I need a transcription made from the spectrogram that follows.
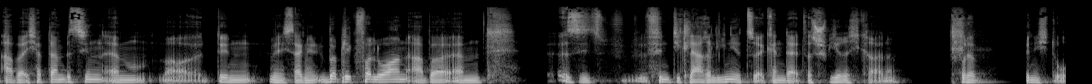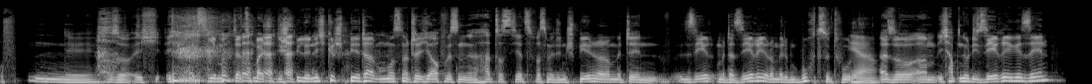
aber ich habe da ein bisschen ähm, äh, den, wenn ich sagen, den Überblick verloren, aber ähm, ich finde die klare Linie zu erkennen da etwas schwierig gerade. Oder bin ich doof? Nee, also ich, ich als jemand, der zum Beispiel die Spiele nicht gespielt hat, muss natürlich auch wissen, hat das jetzt was mit den Spielen oder mit den Ser mit der Serie oder mit dem Buch zu tun? Ja. Also ähm, ich habe nur die Serie gesehen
